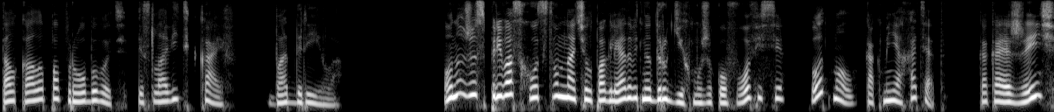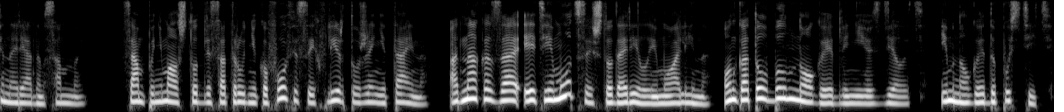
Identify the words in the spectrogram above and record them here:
толкало попробовать и словить кайф, бодрило. Он уже с превосходством начал поглядывать на других мужиков в офисе. Вот, мол, как меня хотят. Какая женщина рядом со мной. Сам понимал, что для сотрудников офиса их флирт уже не тайна. Однако за эти эмоции, что дарила ему Алина, он готов был многое для нее сделать и многое допустить.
